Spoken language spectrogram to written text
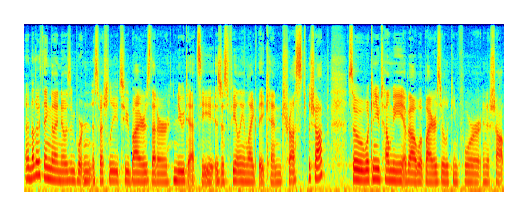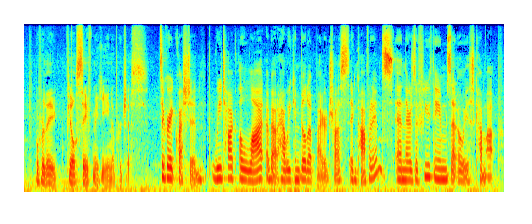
Another thing that I know is important, especially to buyers that are new to Etsy, is just feeling like they can trust the shop. So, what can you tell me about what buyers are looking for in a shop before they feel safe making a purchase? It's a great question. We talk a lot about how we can build up buyer trust and confidence, and there's a few themes that always come up.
